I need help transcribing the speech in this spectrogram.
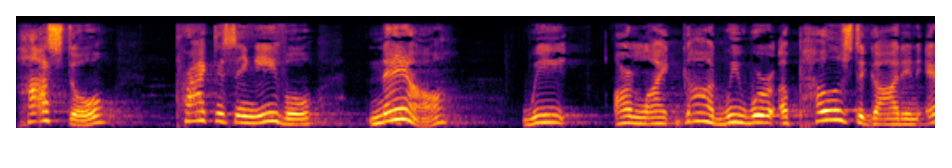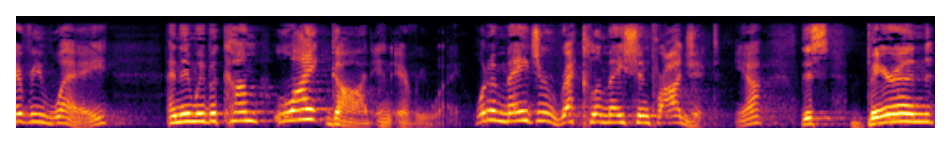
hostile, practicing evil. Now we are like God. We were opposed to God in every way, and then we become like God in every way. What a major reclamation project. Yeah? This barren,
